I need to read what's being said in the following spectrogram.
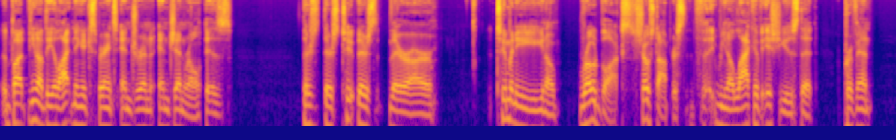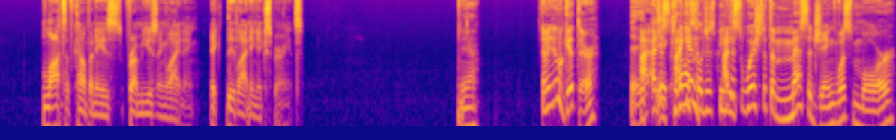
But you know, the lightning experience in gen- in general is there's there's two there's there are too many you know roadblocks, showstoppers, th- you know, lack of issues that prevent lots of companies from using lightning, the lightning experience. Yeah. I mean, it'll get there. It, I, I just, it could again, also just be. I just wish that the messaging was more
